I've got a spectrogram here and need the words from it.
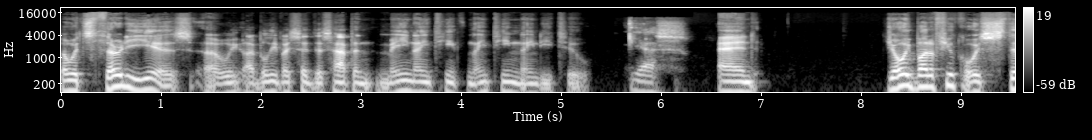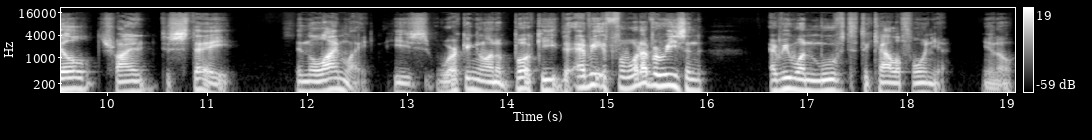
so it's 30 years uh, we i believe i said this happened may 19th 1992 yes. And Joey Buttafuoco is still trying to stay in the limelight. He's working on a book. He every for whatever reason, everyone moved to California. You know,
